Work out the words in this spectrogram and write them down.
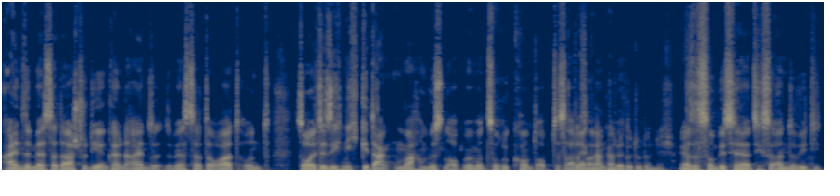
ein Semester da studieren können, ein Semester dort und sollte sich nicht Gedanken machen müssen, ob wenn man zurückkommt, ob das, das anerkannt, anerkannt wird. wird. oder nicht. Ja. Also es ist so ein bisschen hört sich so an, so wie die,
